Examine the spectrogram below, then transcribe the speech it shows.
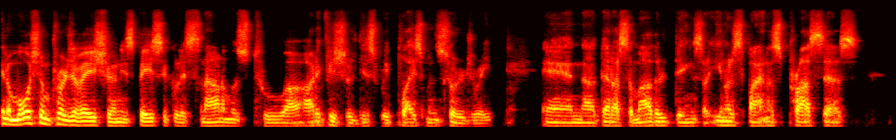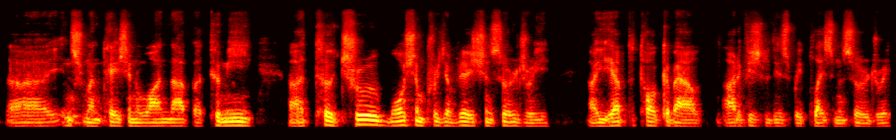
you know, motion preservation is basically synonymous to uh, artificial disc replacement surgery. And uh, there are some other things, uh, interspinous process, uh, instrumentation and whatnot. But to me, uh, to true motion preservation surgery, uh, you have to talk about artificial disc replacement surgery.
